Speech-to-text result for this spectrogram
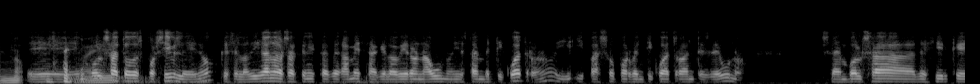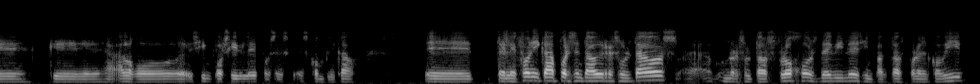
no. Eh, en bolsa todo es posible, ¿no? Que se lo digan a los accionistas de Gamesa que lo vieron a uno y está en 24, ¿no? Y, pasó por 24 antes de uno. O sea, en bolsa decir que, que algo es imposible, pues es, complicado. Eh, Telefónica ha presentado hoy resultados, eh, unos resultados flojos, débiles, impactados por el COVID,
